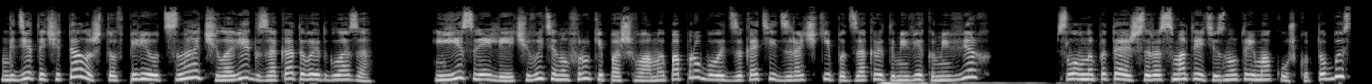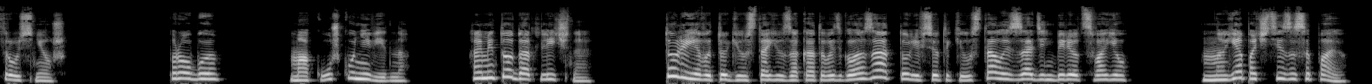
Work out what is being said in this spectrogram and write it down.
Где-то читала, что в период сна человек закатывает глаза. И если лечь, вытянув руки по швам и попробовать закатить зрачки под закрытыми веками вверх, словно пытаешься рассмотреть изнутри макушку, то быстро уснешь. Пробую. Макушку не видно. А метода отличная. То ли я в итоге устаю закатывать глаза, то ли все-таки усталость за день берет свое, но я почти засыпаю.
